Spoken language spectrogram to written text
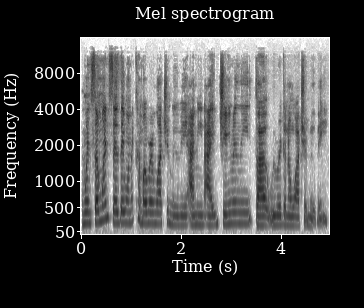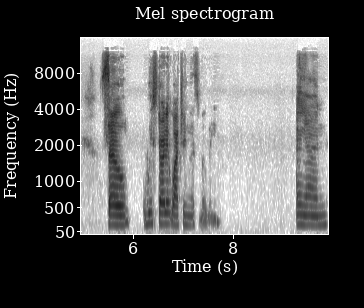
When someone says they want to come over and watch a movie, I mean, I genuinely thought we were going to watch a movie. So we started watching this movie. And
